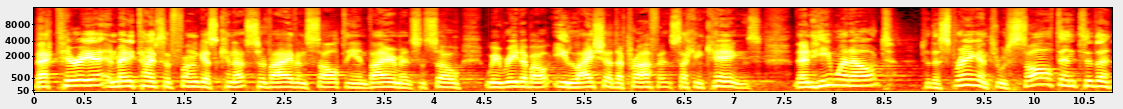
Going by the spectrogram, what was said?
Bacteria and many types of fungus cannot survive in salty environments. And so we read about Elisha the prophet in 2 Kings. Then he went out to the spring and threw salt into the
